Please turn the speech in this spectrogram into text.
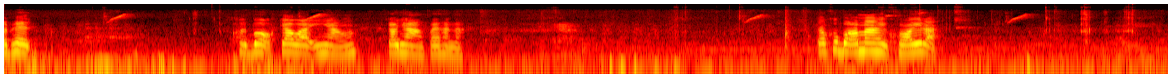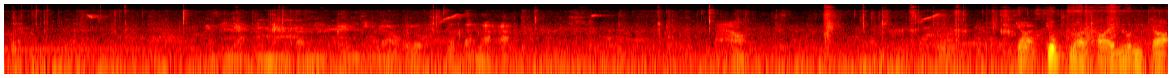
ไอเพชรเคยบอกเจ้าว่าอีหยังเจ้าย่างไปหันน่ะเจ้าคือบอกเอามาให้คอยล่ะเอาเจาะจุ๊บหลอดเขาไอ้รุ่นเจาะ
